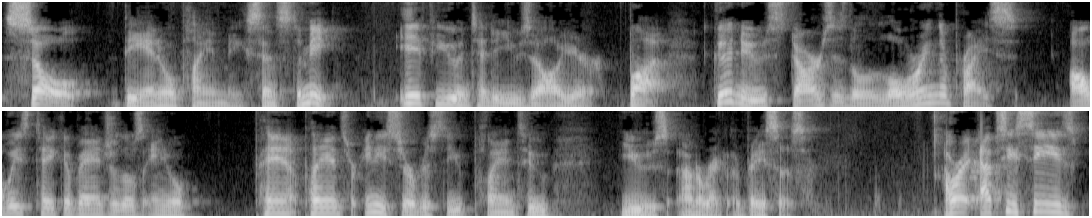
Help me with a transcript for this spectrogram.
so the annual plan makes sense to me if you intend to use it all year. But good news, Starz is lowering the price. Always take advantage of those annual plans for any service that you plan to use on a regular basis. All right, FCC is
